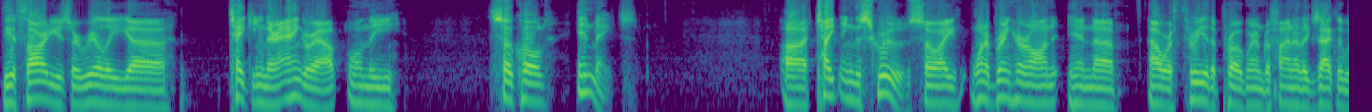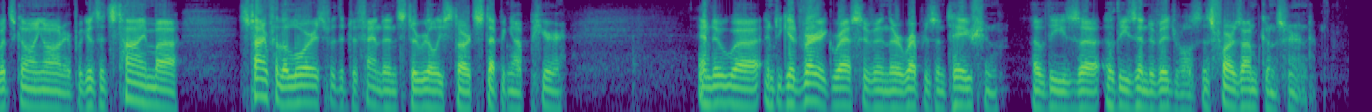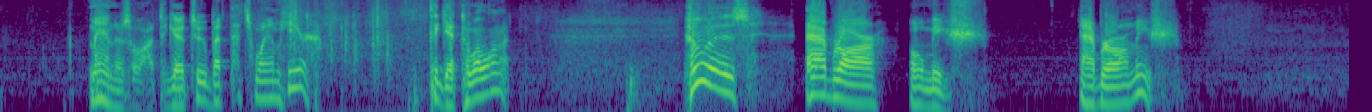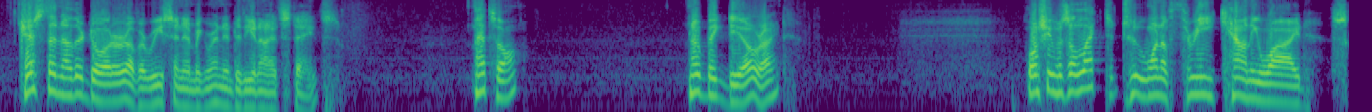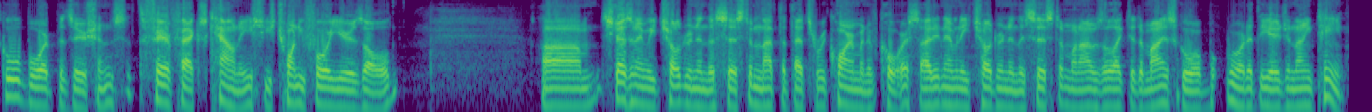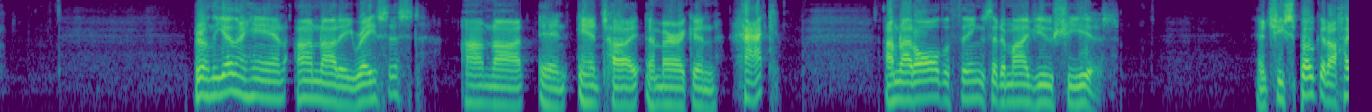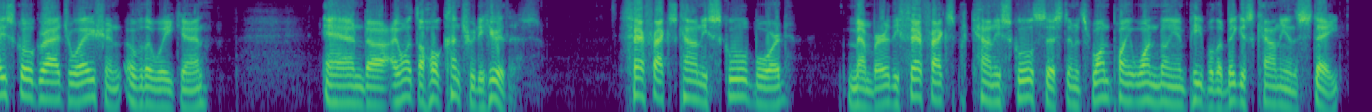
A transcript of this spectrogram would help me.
the authorities are really uh, taking their anger out on the so called inmates, uh, tightening the screws. So I want to bring her on in uh, hour three of the program to find out exactly what's going on here because it's time. Uh, it's time for the lawyers for the defendants to really start stepping up here and to uh, and to get very aggressive in their representation of these uh, of these individuals. As far as I'm concerned, man, there's a lot to get to, but that's why I'm here to get to a lot. Who is Abrar Omeish? Abrar Omeish. Just another daughter of a recent immigrant into the United States. That's all. No big deal, right? Well, she was elected to one of three countywide school board positions at Fairfax County. She's 24 years old. Um, she doesn't have any children in the system. Not that that's a requirement, of course. I didn't have any children in the system when I was elected to my school board at the age of 19. But on the other hand, I'm not a racist. I'm not an anti American hack. I'm not all the things that, in my view, she is. And she spoke at a high school graduation over the weekend. And uh, I want the whole country to hear this. Fairfax County School Board member, the Fairfax County school system, it's 1.1 million people, the biggest county in the state.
